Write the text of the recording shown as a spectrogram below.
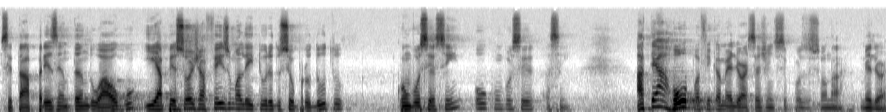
Você está apresentando algo e a pessoa já fez uma leitura do seu produto com você assim ou com você assim. Até a roupa fica melhor se a gente se posicionar melhor.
